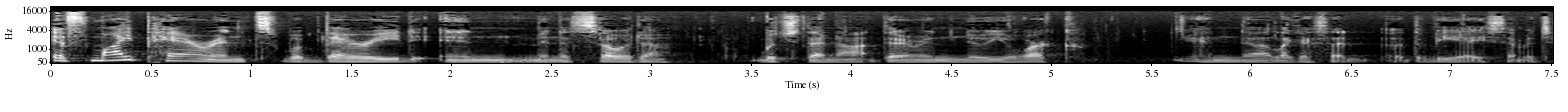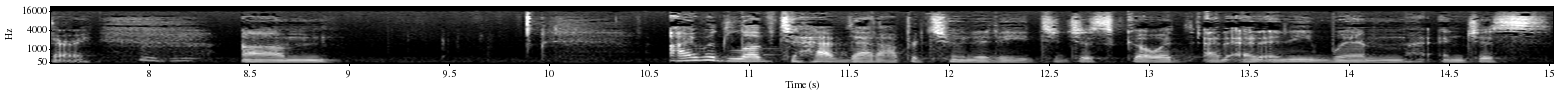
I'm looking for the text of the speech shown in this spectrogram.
if my parents were buried in Minnesota, which they're not, they're in New York, and uh, like I said, at the VA cemetery. Mm-hmm. Um, I would love to have that opportunity to just go at, at, at any whim and just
